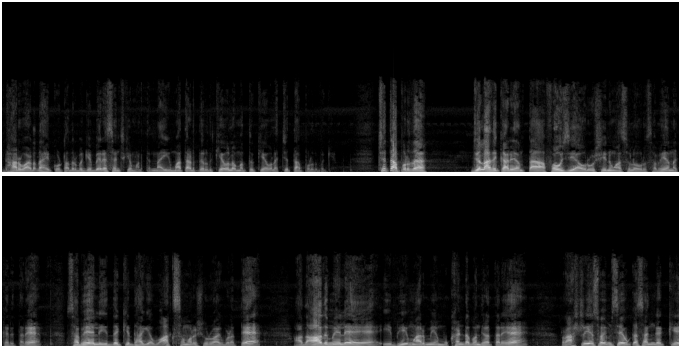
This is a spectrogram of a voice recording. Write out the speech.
ಧಾರವಾಡದ ಹೈಕೋರ್ಟ್. ಅದ್ರ ಬಗ್ಗೆ ಬೇರೆ ಸಂಚಿಕೆ ಮಾಡ್ತೇನೆ. ನಾ ಈಗ ಮಾತಾಡ್ತಾ ಇರೋದು ಕೇವಲ ಮತ್ತು ಕೇವಲ ಚಿತ್ತಾಪುರದ ಬಗ್ಗೆ. ಚಿತ್ತಾಪುರದ ಜಿಲ್ಲಾಧಿಕಾರಿ ಅಂತ ಫೌಜಿ ಅವರು, ಶ್ರೀನಿವಾಸುಲು ಅವರು ಸಭೆಯನ್ನು ಕರೀತಾರೆ. ಸಭೆಯಲ್ಲಿ ಇದ್ದಕ್ಕಿದ್ದ ಹಾಗೆ ವಾಕ್ ಸಮರ ಶುರುವಾಗಿಬಿಡತ್ತೆ. ಅದಾದ ಮೇಲೆ ಈ ಭೀಮ್ ಆರ್ಮಿಯ ಮುಖಂಡ ಬಂದು ಹೇಳ್ತಾರೆ ರಾಷ್ಟ್ರೀಯ ಸ್ವಯಂ ಸೇವಕ ಸಂಘಕ್ಕೆ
